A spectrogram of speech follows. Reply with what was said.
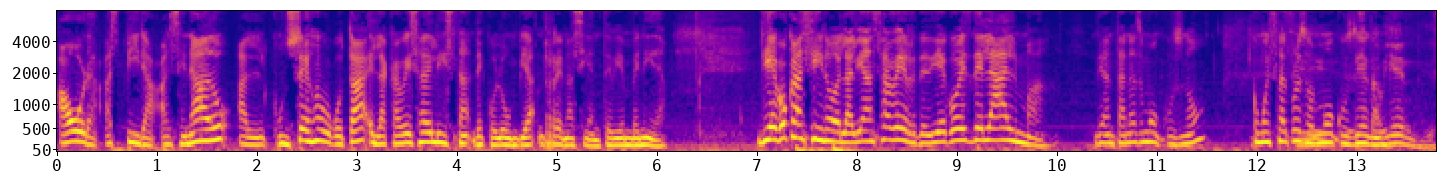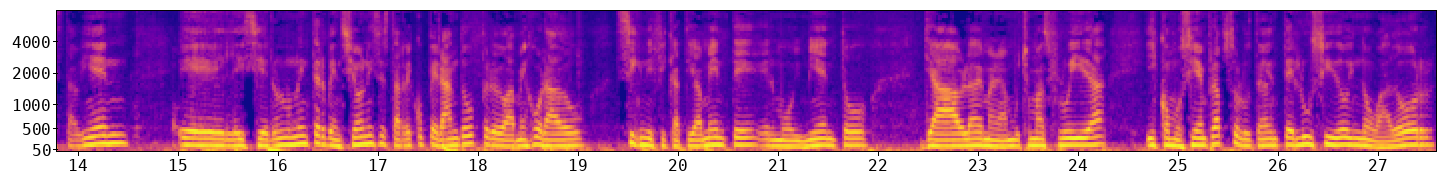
Ahora aspira al Senado, al Consejo de Bogotá, en la cabeza de lista de Colombia Renaciente. Bienvenida. Diego Cancino de la Alianza Verde. Diego es del alma de Antanas Mocus, ¿no? ¿Cómo está el profesor Mocus, Diego? Está bien, está bien. Eh, le hicieron una intervención y se está recuperando, pero ha mejorado significativamente el movimiento, ya habla de manera mucho más fluida y como siempre absolutamente lúcido, innovador.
